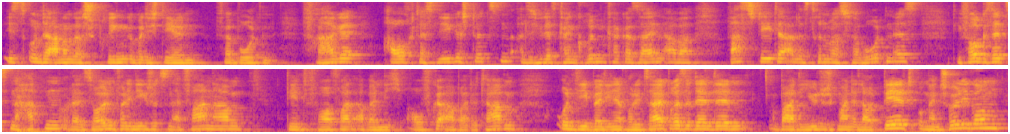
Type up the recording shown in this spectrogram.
ist unter anderem das Springen über die Stelen verboten. Frage, auch das Liegestützen? Also ich will jetzt kein Gründenkacker sein, aber was steht da alles drin, was verboten ist? Die Vorgesetzten hatten oder sollen von den Liegestützen erfahren haben, den Vorfall aber nicht aufgearbeitet haben und die Berliner Polizeipräsidentin bat die jüdische Gemeinde laut Bild um Entschuldigung.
